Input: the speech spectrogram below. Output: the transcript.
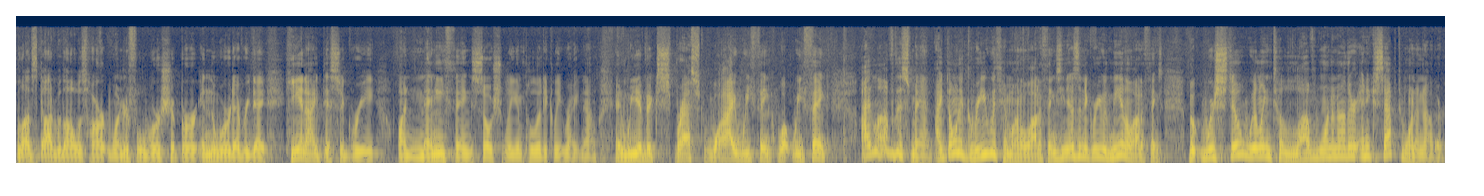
loves God with all his heart, wonderful worshiper, in the Word every day. He and I disagree on many things socially and politically right now. And we have expressed why we think what we think. I love this man. I don't agree with him on a lot of things. He doesn't agree with me on a lot of things. But we're still willing to love one another and accept one another.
